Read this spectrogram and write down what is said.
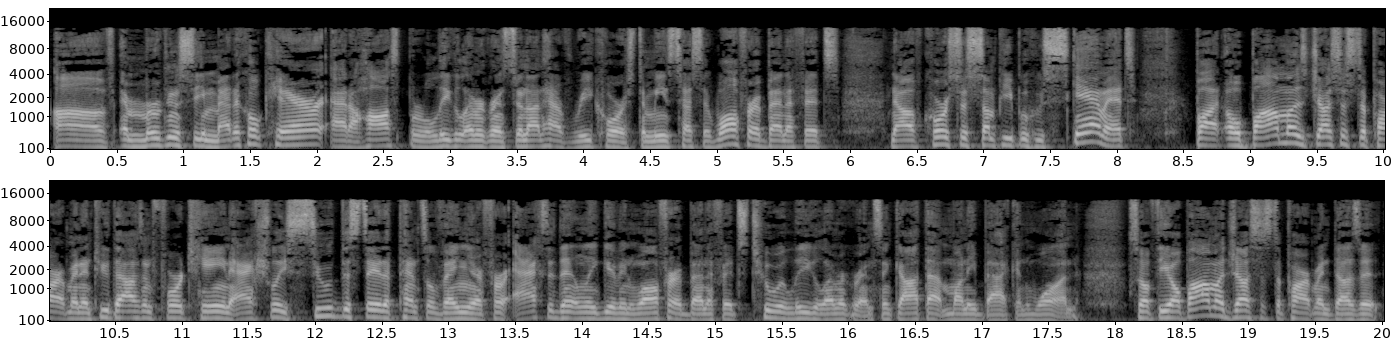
of emergency medical care at a hospital, legal immigrants do not have recourse to means tested welfare benefits. Now, of course, there's some people who scam it, but Obama's Justice Department in 2014 actually sued the state of Pennsylvania for accidentally giving welfare benefits to illegal immigrants and got that money back and won. So if the Obama Justice Department does it,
